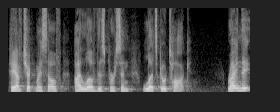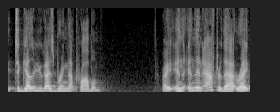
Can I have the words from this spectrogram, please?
hey, I've checked myself. I love this person. Let's go talk, right? And they together, you guys bring that problem, right? And, and then after that, right,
